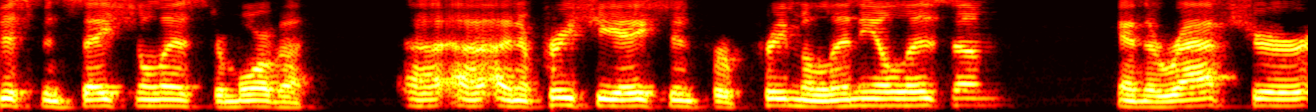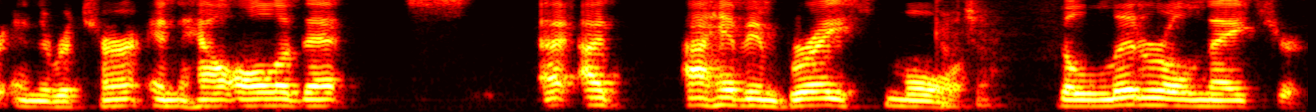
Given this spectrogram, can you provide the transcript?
dispensationalist or more of a, uh, an appreciation for premillennialism and the rapture and the return and how all of that I, I, I have embraced more gotcha. the literal nature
